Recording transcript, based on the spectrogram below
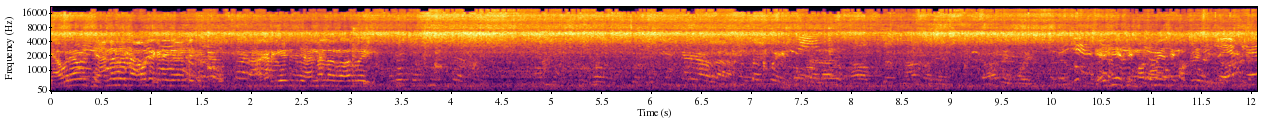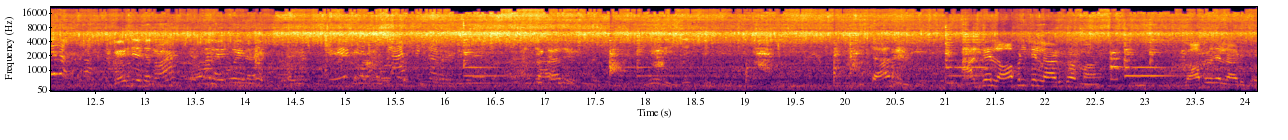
ఎవరెవరు ఛానల్లో రావాలి ఇక్కడ? అక్కడికి ఛానల్లో రారు చేసి మొత్తం వేసి మొత్తం వేసి అదే లోపలికి వెళ్ళి ఆడుకోమ్మా లోపలికి వెళ్ళి ఆడుకో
